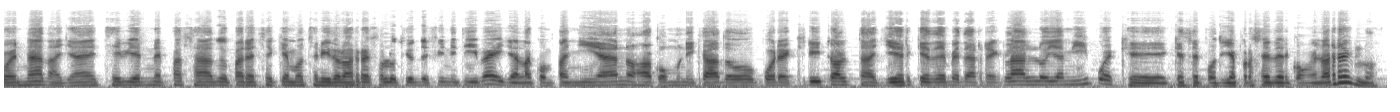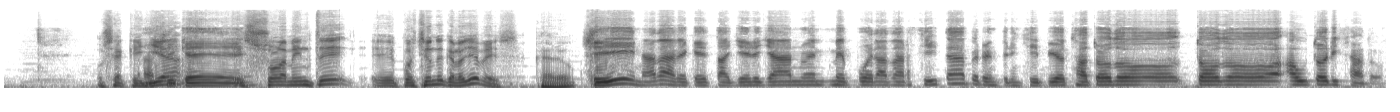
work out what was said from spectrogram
Pues nada, ya este viernes pasado parece que hemos tenido la resolución definitiva y ya la compañía nos ha comunicado por escrito al taller que debe de arreglarlo y a mí pues que, que se podía proceder con el arreglo. O sea que Así ya que- es solamente eh, cuestión de que lo lleves. Claro. Sí, nada, de que el taller ya no me pueda dar cita, pero en principio está todo, todo autorizado.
